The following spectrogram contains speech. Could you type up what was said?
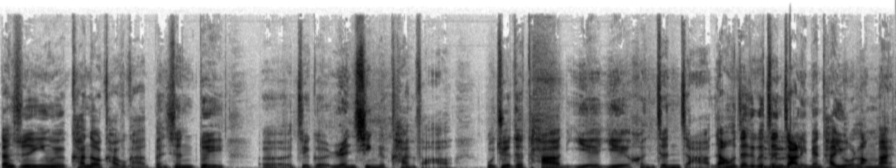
但是因为看到卡夫卡本身对呃这个人性的看法啊，我觉得他也也很挣扎，然后在这个挣扎里面，他又有浪漫。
